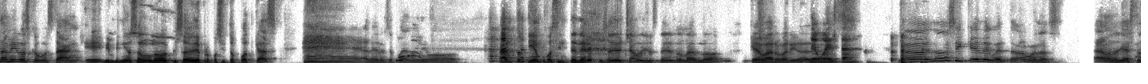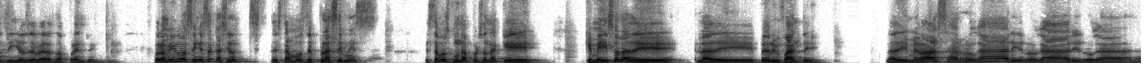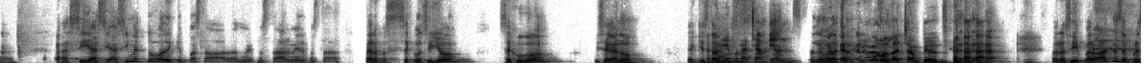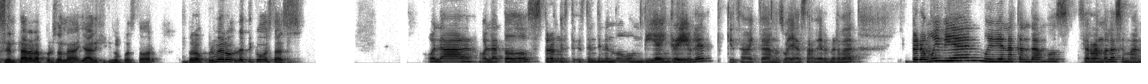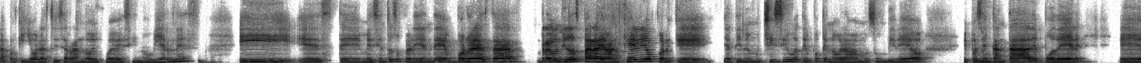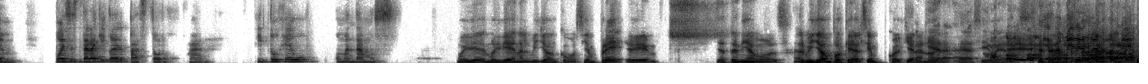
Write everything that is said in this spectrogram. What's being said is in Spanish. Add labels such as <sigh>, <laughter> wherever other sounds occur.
¿qué onda amigos? ¿Cómo están? Eh, bienvenidos a un nuevo episodio de Propósito Podcast. Eh, alégrense pues, mínimo. Tanto tiempo sin tener episodio, chavos, y ustedes nomás, ¿no? Qué barbaridad. De vuelta. No, no, sí que de vuelta. Vámonos. Vámonos, ya estos niños de veras no aprenden. Pero amigos, en esta ocasión estamos de plácemes. Estamos con una persona que, que me hizo la de, la de Pedro Infante. La de me vas a rogar y rogar y rogar. Así, así, así me tuvo de que pastor, mire, pastor, mire, pastor. Pero pues se consiguió, se jugó y se ganó. Y aquí estamos. Tenemos la Champions. Tenemos la Champions. <laughs> Tenemos la Champions. <laughs> pero sí, pero antes de presentar a la persona, ya dije que es un pastor. Pero primero, Leti, ¿cómo estás? Hola, hola a todos. Espero que est- estén teniendo un día increíble. Quién sabe hora nos vaya a saber, ¿verdad? Pero muy bien, muy bien. Acá andamos cerrando la semana porque yo la estoy cerrando hoy jueves y no viernes. Y este, me siento súper bien de volver a estar reunidos para Evangelio porque ya tiene muchísimo tiempo que no grabamos un video y pues encantada de poder eh, pues estar aquí con el pastor Juan. ¿Y tú, Jehu? ¿Cómo andamos? Muy bien, muy bien, al millón como siempre. eh, ya teníamos al millón porque al 100 cualquiera, ¿no? Cualquiera, así, mero. Eh, Amén, hermano, amén.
